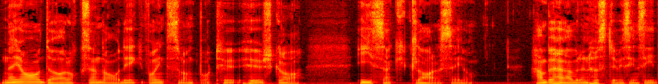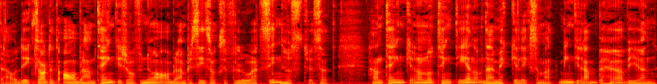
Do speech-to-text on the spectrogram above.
När jag dör också en dag, och det var inte så långt bort. Hur, hur ska Isak klara sig? Och han behöver en hustru vid sin sida. Och det är klart att Abraham tänker så, för nu har Abraham precis också förlorat sin hustru. Så att han tänker, han har nog tänkt igenom det här mycket, liksom att min grabb behöver ju en,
